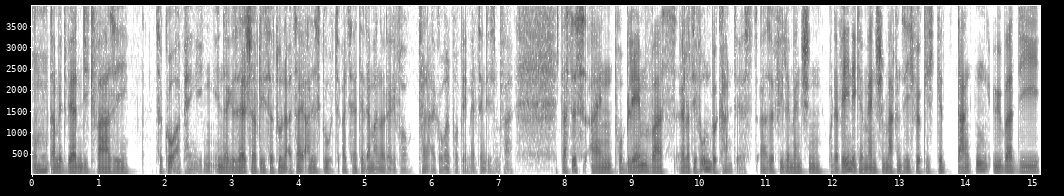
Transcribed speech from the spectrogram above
Mhm. Damit werden die quasi zu Co-Abhängigen. In der Gesellschaft so tun, als sei alles gut, als hätte der Mann oder die Frau kein Alkoholproblem jetzt in diesem Fall. Das ist ein Problem, was relativ unbekannt ist. Also viele Menschen oder wenige Menschen machen sich wirklich Gedanken über die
